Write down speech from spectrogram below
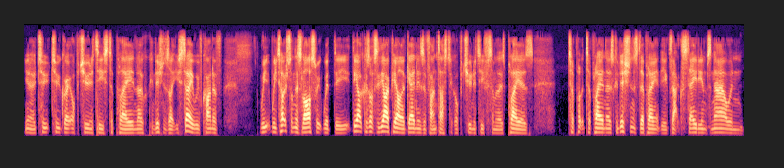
you know two two great opportunities to play in local conditions, like you say. We've kind of we, we touched on this last week with the the because obviously the IPL again is a fantastic opportunity for some of those players to to play in those conditions. They're playing at the exact stadiums now, and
